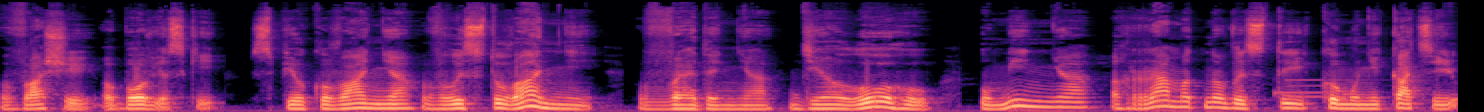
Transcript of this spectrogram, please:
Ваші обов'язки. Спілкування в листуванні, ведення діалогу, уміння грамотно вести комунікацію.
